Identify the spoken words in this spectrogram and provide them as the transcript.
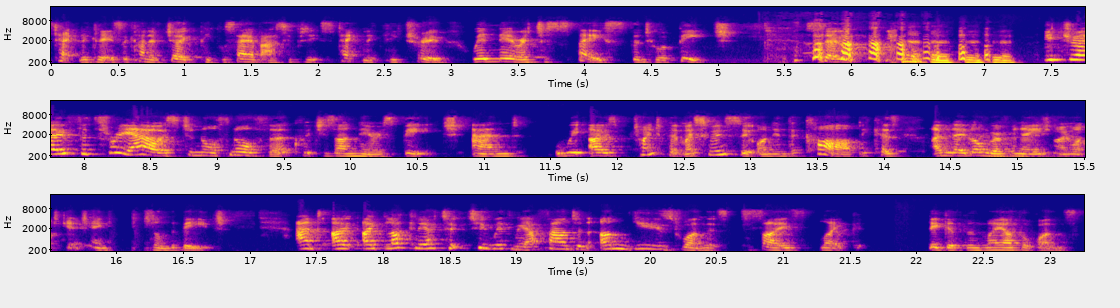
technically it's a kind of joke people say about it, but it's technically true. We're nearer to space than to a beach. So we drove for three hours to North Norfolk, which is our nearest beach, and we, I was trying to put my swimsuit on in the car because I'm no longer of an age where I want to get changed on the beach. And I, I luckily I took two with me. I found an unused one that's a size like bigger than my other ones.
